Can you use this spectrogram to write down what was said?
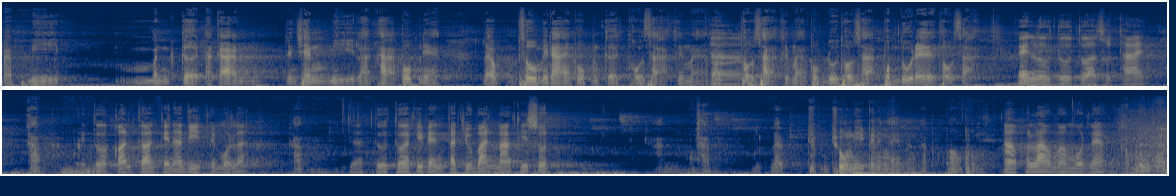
แบบมีมันเกิดอาการ อย่างเช่นมีราคาปุ๊บเนี่ยแล้วสู้ไม่ได้ปุ๊บมันเกิดโทสะขึ้นมาโทสะขึ้นมาปุ๊บดูโทสะผมดูได้แต่โทสะให้รู้ดูตัวสุดท้ายครับเป็นตัวก่อนก่อนเป็นอดีตไปหมดแล้วครับดูตัวที่เป็นปัจจุบันมากที่สุดครับแล้วช่วงนี้เป็นยังไงบ้างครับพ่อผมอ้าวเขาเล่ามาหมดแล้วขอบคุณครับ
